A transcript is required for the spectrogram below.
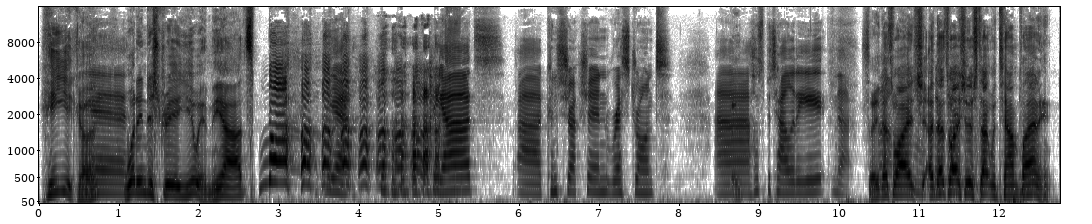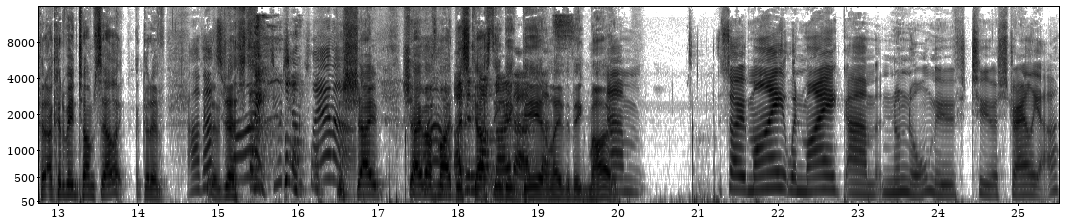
Here you go. Yeah. What industry are you in? The arts. yeah. the arts, uh, construction, restaurant, uh, hospitality. No. See, that's Oh, why I sh- that's why I should have stuck with town planning. Could, I could have been Tom Selleck. I could have Oh, could have that's just right. You're a town planner. just shave shave off my not disgusting know big that. beard and leave the big mo. Um, so my when my um, nunnu moved to Australia,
